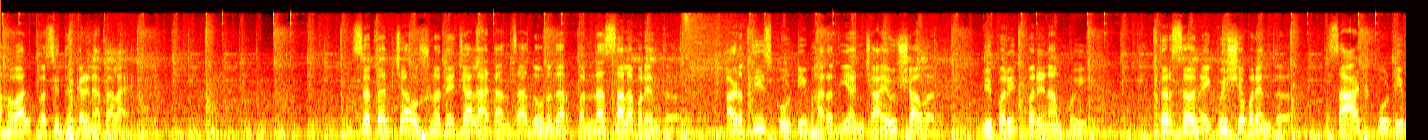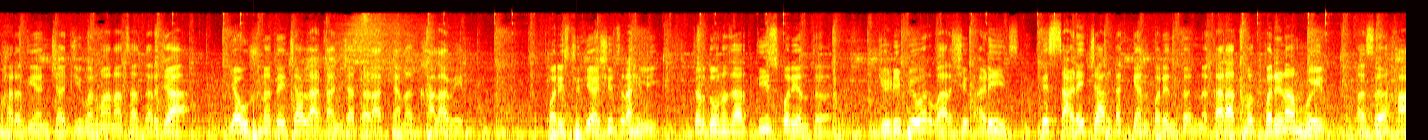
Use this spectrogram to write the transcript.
अहवाल प्रसिद्ध करण्यात आला आहे सततच्या उष्णतेच्या लाटांचा दोन हजार पन्नास सालापर्यंत अडतीस कोटी भारतीयांच्या आयुष्यावर विपरीत परिणाम होईल. तर सन एकवीसशे पर्यंत साठ कोटी भारतीयांच्या जीवनमानाचा दर्जा या उष्णतेच्या लाटांच्या तडाख्यानं खालावेल. परिस्थिती अशीच राहिली तर दोन हजार तीस पर्यंत जी डी पीवर वार्षिक अडीच ते साडेचार टक्क्यांपर्यंत नकारात्मक परिणाम होईल असं हा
